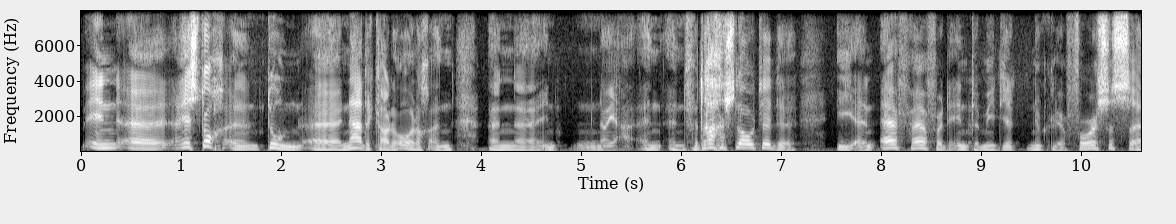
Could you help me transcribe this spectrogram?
in, er is toch toen na de Koude Oorlog een, een, nou ja, een, een verdrag gesloten. De INF, voor de Intermediate Nuclear Forces. Uh,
